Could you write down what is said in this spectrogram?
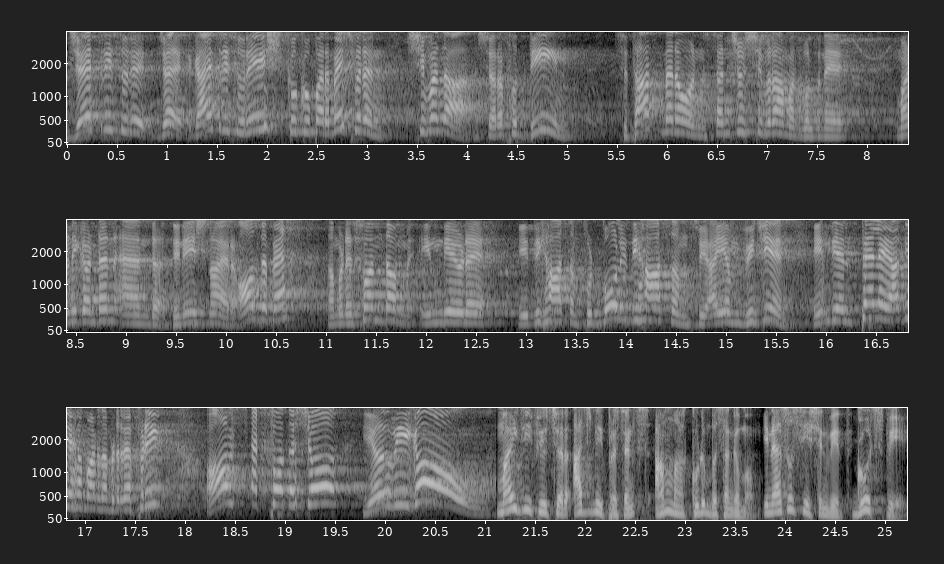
Jayatri Suresh, Jay, Gayatri Suresh, Kuku Parameshwaran, Shivada, Sharafuddin, Siddharth Menon, Sanju Shivaram അതുപോലെ തന്നെ Manikandan and Dinesh Nair all the best നമ്മുടെ സ്വന്തം ഇന്ത്യയുടെ ഇതിഹാസം ഫുട്ബോൾ ഇതിഹാസം Shri I M Vijayan Indian Pele അദ്ദേഹമാണ് നമ്മുടെ referee all set for the show here we go myG future Ajmi presence AMMA കുടുംബ സംഗമം in association with good speed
